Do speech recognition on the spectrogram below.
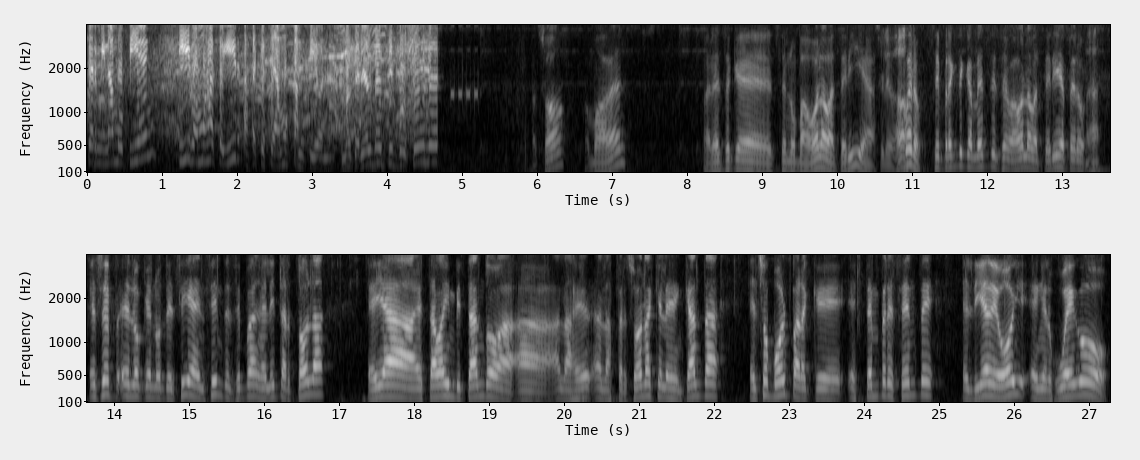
terminamos bien y vamos a seguir hasta que seamos campeones. Materialmente imposible. ¿Qué pasó? Vamos a ver. Parece que se nos bajó la batería. ¿Se le bajó? Bueno, sí, prácticamente se bajó la batería, pero eso es lo que nos decía en síntesis, pues Angelita Artola. Ella estaba invitando a, a- a la gen- a las personas que les encanta el softball para que estén presentes el día de hoy en el juego,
